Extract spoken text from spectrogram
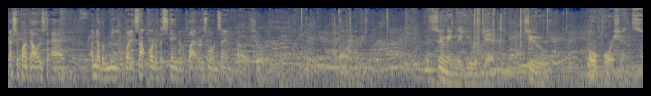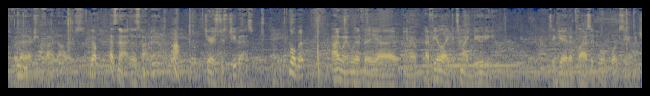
extra five dollars to add another meat, but it's not part of the standard platter. Is what I'm saying. Oh, sure. Yeah. But, I mean, assuming that you would get two whole portions for that extra five dollars. Yep. That's not that's not bad. Huh. Jared's just cheap ass. A little bit. I went with a, uh, you know, I feel like it's my duty to get a classic pulled pork sandwich,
